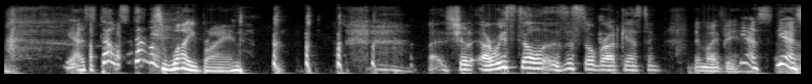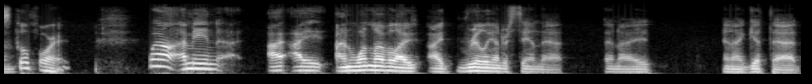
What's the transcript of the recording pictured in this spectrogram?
yes. Tell us, tell us why, Brian. Should are we still? Is this still broadcasting? It might be. Yes. Yes. Um, go for it. Well, I mean, I, I on one level, I, I really understand that, and I and I get that.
